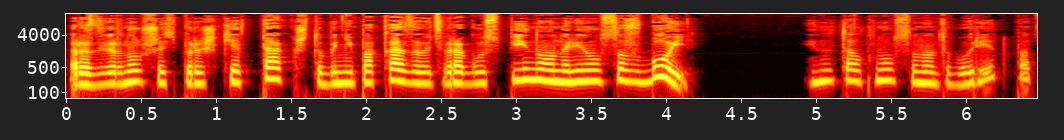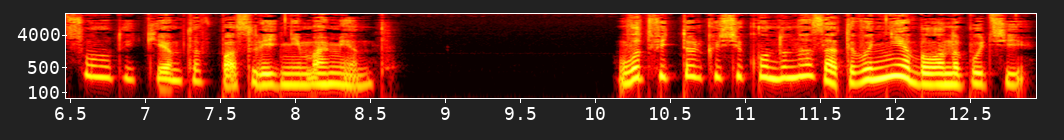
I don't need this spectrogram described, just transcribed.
Развернувшись в прыжке так, чтобы не показывать врагу спину, он ринулся в бой и натолкнулся на табурет, подсунутый кем-то в последний момент. Вот ведь только секунду назад его не было на пути,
